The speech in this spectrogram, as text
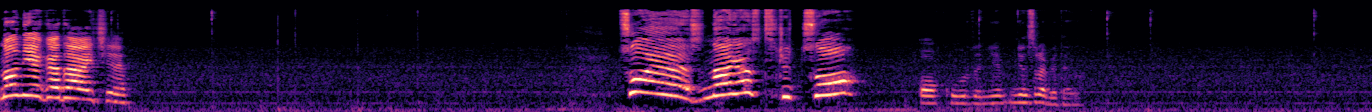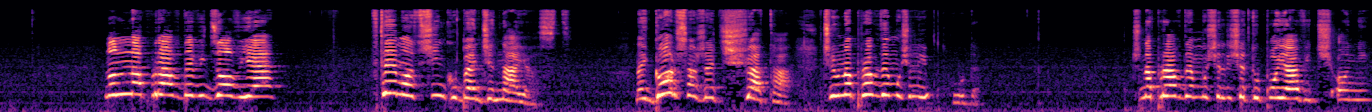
No nie gadajcie! Co jest? Najazd czy co? O kurde, nie, nie zrobię tego. No naprawdę widzowie, w tym odcinku będzie najazd. Najgorsza rzecz świata. Czy naprawdę musieli... Kurde. Czy naprawdę musieli się tu pojawić oni?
